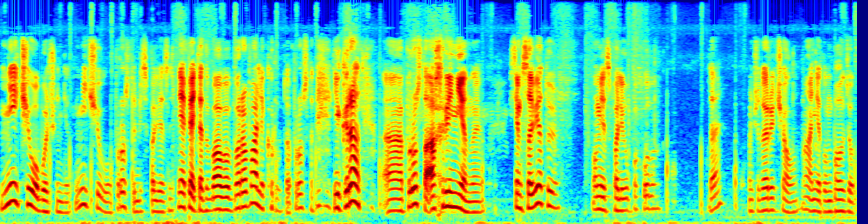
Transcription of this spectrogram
Ничего больше нет, ничего, просто бесполезность. Мне опять воровали, круто, просто игра а, просто охрененная. Всем советую. Он меня спалил, походу. Да? Он что-то рычал. А, нет, он ползет.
